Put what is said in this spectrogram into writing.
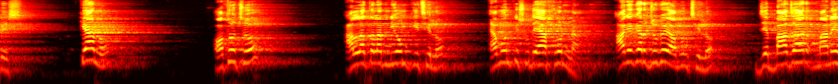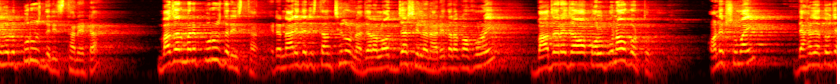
বেশি। কেন? অথচ আল্লাহ তালার নিয়ম কি ছিল? এমনকি শুধু এখন না, আগেকার যুগে এমন ছিল যে বাজার মানে হলো পুরুষদের স্থান এটা। বাজার মানে পুরুষদের স্থান, এটা নারীদের স্থান ছিল না। যারা লজ্জাশীল নারী, তারা কখনোই বাজারে যাওয়া কল্পনাও করতো না। অনেক সময় দেখা যেত যে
